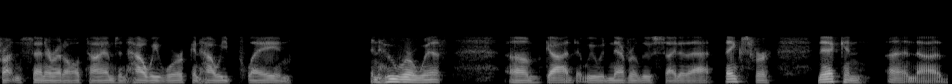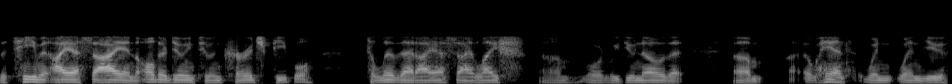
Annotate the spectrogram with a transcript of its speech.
front and center at all times, and how we work and how we play and and who we're with. um, God, that we would never lose sight of that. Thanks for Nick and and uh, the team at ISI and all they're doing to encourage people to live that ISI life. Um, Lord, we do know that, um, uh, man, when when you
